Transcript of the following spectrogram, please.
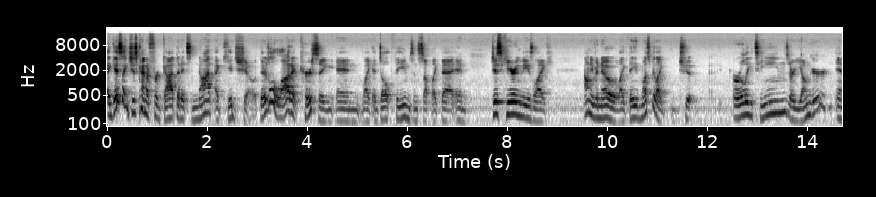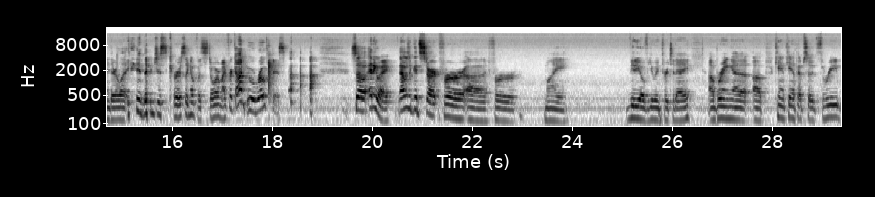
I guess I just kind of forgot that it's not a kids show. There's a lot of cursing and like adult themes and stuff like that, and just hearing these like I don't even know like they must be like early teens or younger, and they're like they're just cursing up a storm. I forgot who wrote this. so anyway, that was a good start for uh, for my video viewing for today. I'll bring uh, up Camp Camp episode three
